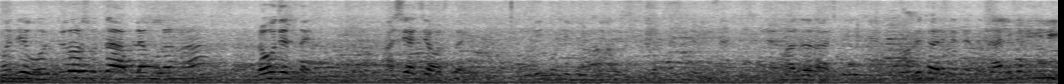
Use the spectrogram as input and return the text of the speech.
म्हणजे हॉस्टेलवर सुद्धा आपल्या मुलांना राहू देत नाही अशी याची अवस्था आहे. एवढी मोठी माझं राजकीय जे एवढी कार्यकर्ते झाली कधी गेली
